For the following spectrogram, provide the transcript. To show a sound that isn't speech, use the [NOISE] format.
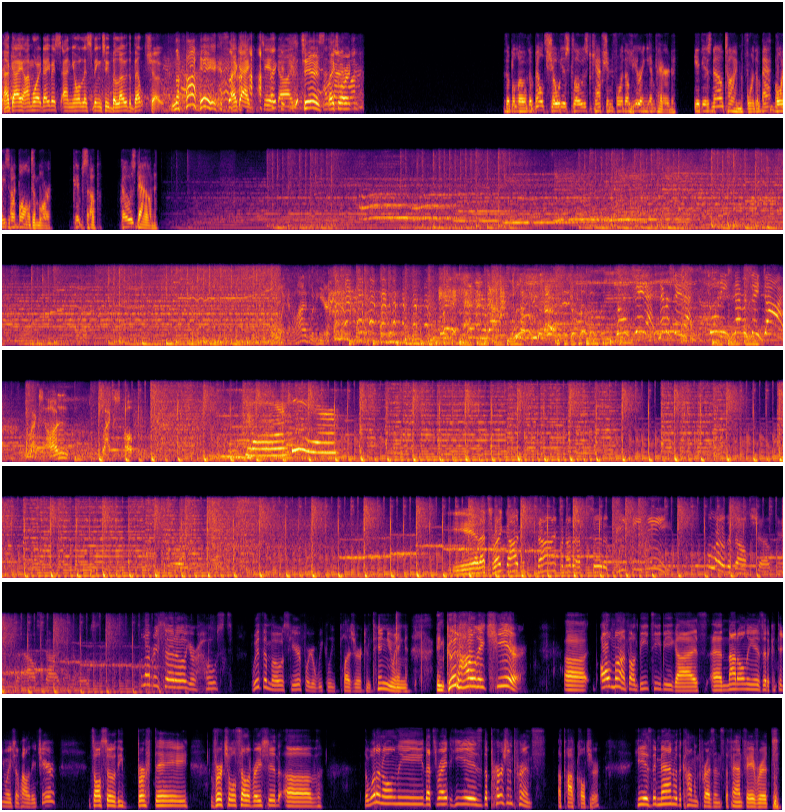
Okay, I'm Warwick Davis, and you're listening to Below the Belt Show. [LAUGHS] Nice. Okay, cheers, guys. Cheers. How's Thanks, going, Warwick. everyone? The Below the Belt show is closed caption for the hearing impaired. It is now time for the Bad Boys of Baltimore. Pimps up. Goes down. Live one here. [LAUGHS] Don't say that! Never say that! Goonies never say die! Wax on, wax off. They're here! Yeah, that's right, guys. It's time for another episode of BTB Below the Belt Show in the house, guys. I'm your host, Celebrity Soto, your host with the most here for your weekly pleasure, continuing in good holiday cheer uh, all month on BTB, guys. And not only is it a continuation of holiday cheer, it's also the birthday virtual celebration of the one and only, that's right, he is the Persian prince of pop culture. He is the man with the calming presence, the fan favorite. The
